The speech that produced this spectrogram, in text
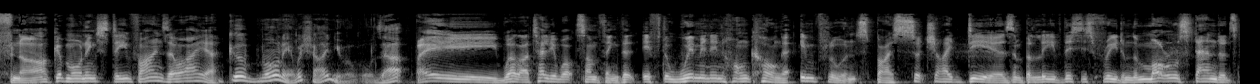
Schaffner. Good morning, Steve Vines. How are you? Good morning. I wish I knew what was up. Hey, well, I'll tell you what, something that if the women in Hong Kong are influenced by such ideas and believe this is freedom, the moral standards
